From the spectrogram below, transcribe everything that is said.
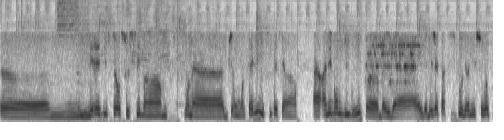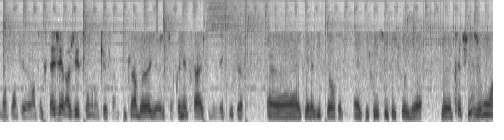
Euh, les résistances aussi, ben, on a, puis on salue aussi parce qu'un un, des membres du groupe, euh, bah, il, a, déjà participé au Vernis sur en tant que, en tant que stagiaire un G-son, donc euh, c'est un petit clin d'œil, il se reconnaîtra s'il nous écoute, euh, qui est résistant en fait, qui fait aussi quelque chose de, très fusion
